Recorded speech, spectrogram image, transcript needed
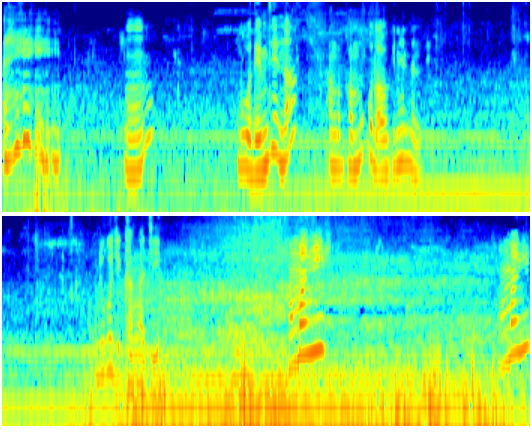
응? 뭐 냄새 나? 방금 밥 먹고 나오긴 했는데. 누구 집 강아지? 망망이? 망망이?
